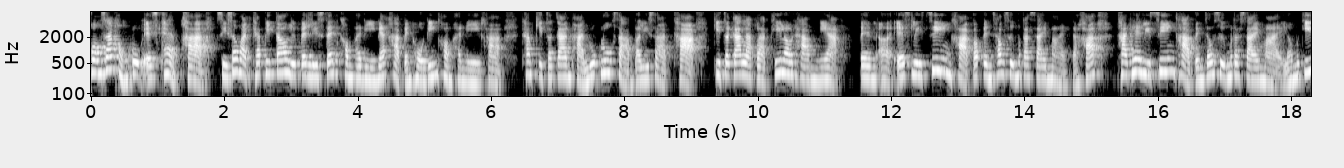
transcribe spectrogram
โครงสร้างของกลุ่ม SCAP ค่ะสีสวัสดิ์ Capital หรือเป็น listed company เนี่ยค่ะ เป็น holding company ค่ะทำกิจการผ่านลูกๆ 3 บริษัทค่ะ กิจการหลักๆที่เราทำเนี่ยเป็นเอ่อ S leasing ค่ะ ก็เป็นเช่าซื้อมอเตอร์ไซค์ใหม่นะคะ c a r t e leasing ค่ะ เป็นเช่าซื้อมอเตอร์ไซค์ใหม่ แล้วเมื่อกี้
